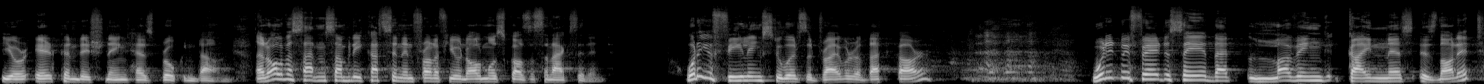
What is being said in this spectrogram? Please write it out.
your air conditioning has broken down. And all of a sudden, somebody cuts in in front of you and almost causes an accident. What are your feelings towards the driver of that car? Would it be fair to say that loving kindness is not it?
